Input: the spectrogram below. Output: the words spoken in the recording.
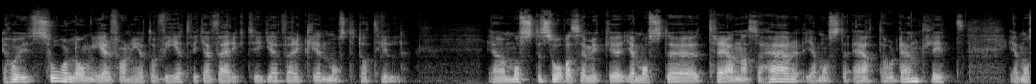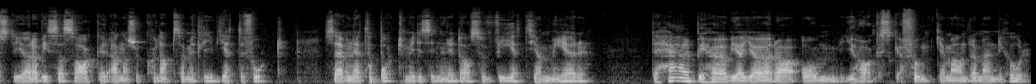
Jag har ju så lång erfarenhet och vet vilka verktyg jag verkligen måste ta till. Jag måste sova så här mycket, jag måste träna så här, jag måste äta ordentligt, jag måste göra vissa saker annars så kollapsar mitt liv jättefort. Så även när jag tar bort medicinen idag så vet jag mer. Det här behöver jag göra om jag ska funka med andra människor.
